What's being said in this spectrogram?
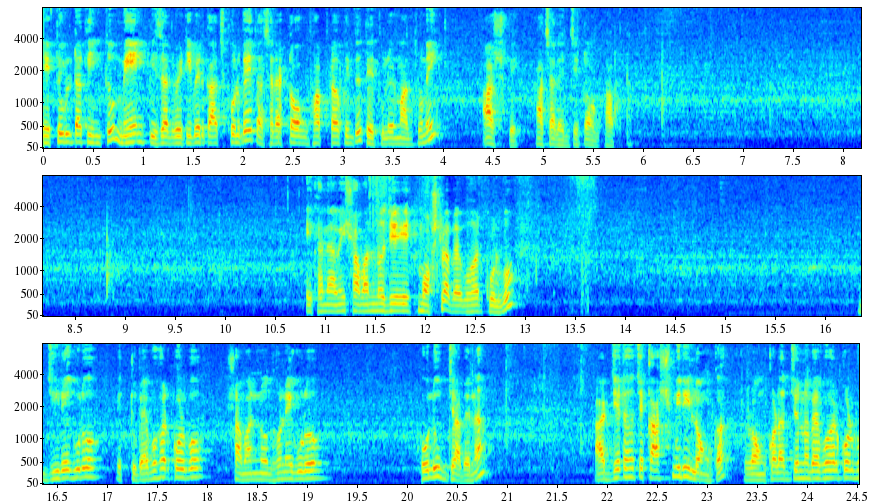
তেঁতুলটা কিন্তু মেন প্রিজারভেটিভের কাজ করবে, তাছাড়া টক ভাবটাও কিন্তু তেঁতুলের মাধ্যমেই আসবে, আচারের যে টক ভাবটা। এখানে আমি সামান্য যে মশলা ব্যবহার করব, জিরে গুঁড়ো একটু ব্যবহার করব, সামান্য ধনে গুঁড়ো, হলুদ যাবে না, আর যেটা হচ্ছে কাশ্মীরি লঙ্কা, রং করার জন্য ব্যবহার করব।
